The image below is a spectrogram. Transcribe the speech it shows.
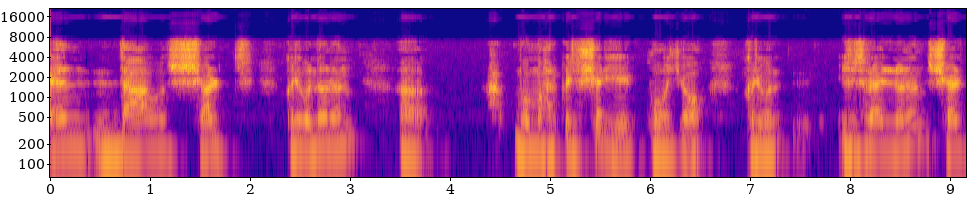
and thou shalt 그리고 너는 어, 뭐뭐 할 것이 shall이 구호죠. 그리고 이스라엘 너는 shall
